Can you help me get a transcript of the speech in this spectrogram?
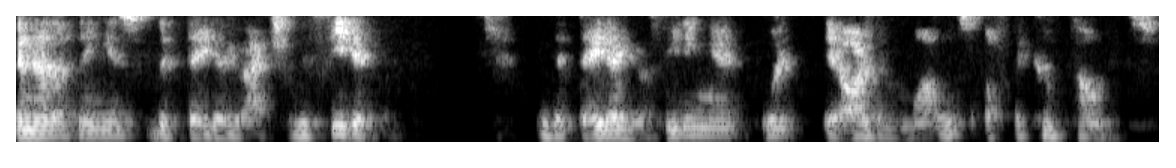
Another thing is the data you actually feed it with. The data you're feeding it with are the models of the components.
